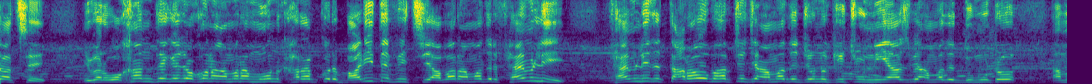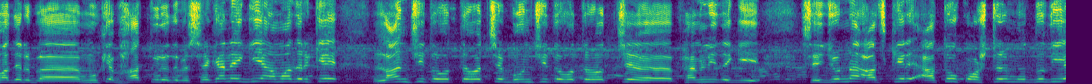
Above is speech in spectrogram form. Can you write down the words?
চাচ্ছে। এবার ওখান থেকে যখন আমরা মন খারাপ করে বাড়িতে ফিরছি, আবার আমাদের ফ্যামিলি ফ্যামিলিতে তারাও ভাবছে যে আমাদের জন্য কিছু নিয়ে আসবে, আমাদের দুমুঠো আমাদের মুখে ভাত তুলে দেবে। সেখানে গিয়ে আমাদেরকে লাঞ্ছিত হতে হচ্ছে, বঞ্চিত হতে হচ্ছে ফ্যামিলিতে গিয়ে। সেই জন্য আজকের এত কষ্টের মধ্য দিয়ে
